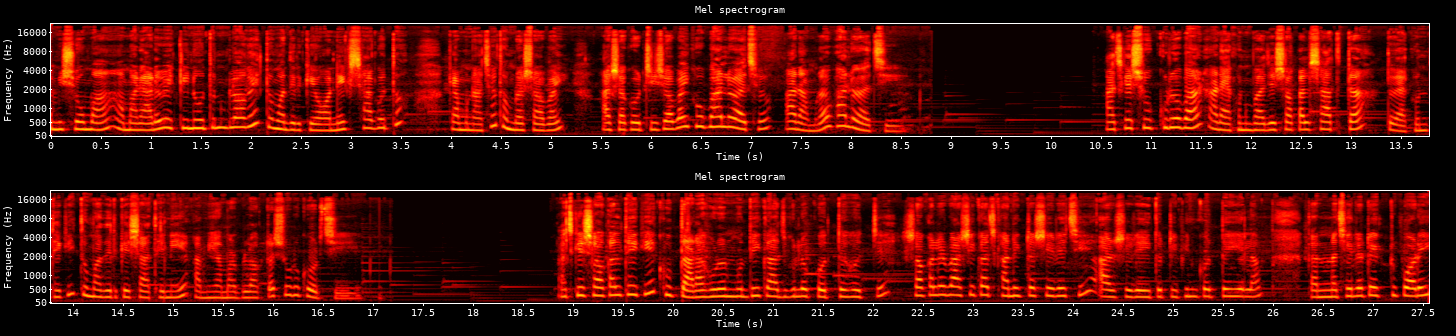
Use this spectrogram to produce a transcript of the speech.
আমি সোমা। আমার আরও একটি নতুন ব্লগে তোমাদেরকে অনেক স্বাগত। কেমন আছো তোমরা সবাই? আশা করছি সবাই খুব ভালো আছো আর আমরাও ভালো আছি। আজকে শুক্রবার আর এখন বাজে সকাল সাতটা, তো এখন থেকেই তোমাদেরকে সাথে নিয়ে আমি আমার ব্লগটা শুরু করছি। আজকে সকাল থেকে খুব তাড়াহুড়োর মধ্যেই কাজগুলো করতে হচ্ছে। সকালের বাসি কাজ খানিকটা সেরেছি, আর সেরে তো টিফিন করতেই এলাম। কেননা ছেলেটা একটু পরেই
